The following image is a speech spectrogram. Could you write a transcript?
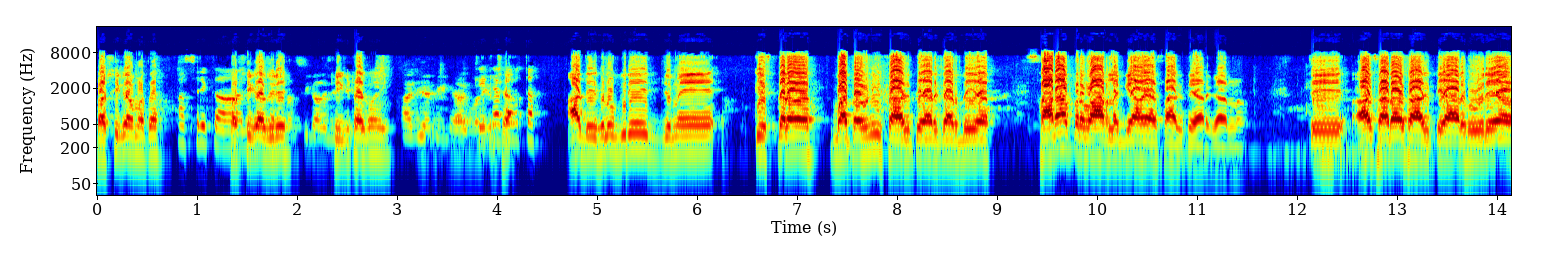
ਸਤਿ ਸ਼੍ਰੀ ਅਕਾਲ ਮਾਤਾ। ਸਤਿ ਸ੍ਰੀ ਸਤਿ ਅਕਾਲ ਸ਼੍ਰੀ ਅਕਾਲ ਵੀਰੇ ਠੀਕ ਠਾਕ ਹੋ ਜੀ? ਹਾਂਜੀ ਹਾਂ, ਠੀਕ ਠਾਕ ਠੀਕ ਠਾਕ ਆ ਪੁੱਤ? ਆ ਦੇਖ ਲਓ ਵੀਰੇ ਜਿਵੇਂ ਕਿਸ ਤਰ੍ਹਾਂ ਮਾਤਾ ਹੁਣੀ ਸਾਗ ਤਿਆਰ ਕਰਦੇ ਆ। ਸਾਰਾ ਪਰਿਵਾਰ ਲੱਗਿਆ ਹੋਇਆ ਸਾਗ ਤਿਆਰ ਕਰਨ। ਤੇ ਆ ਸਾਰਾ ਸਾਗ ਤਿਆਰ ਹੋ ਰਿਹਾ।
